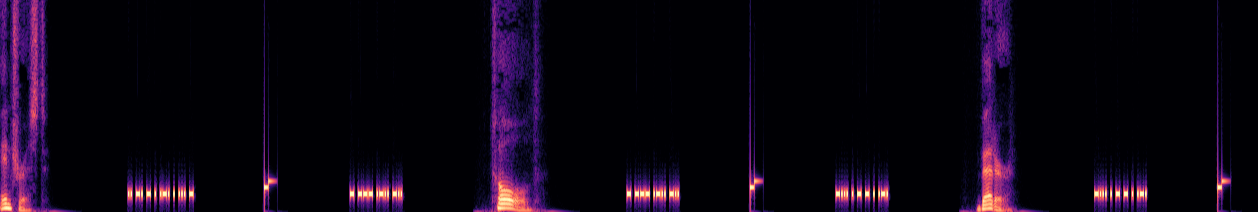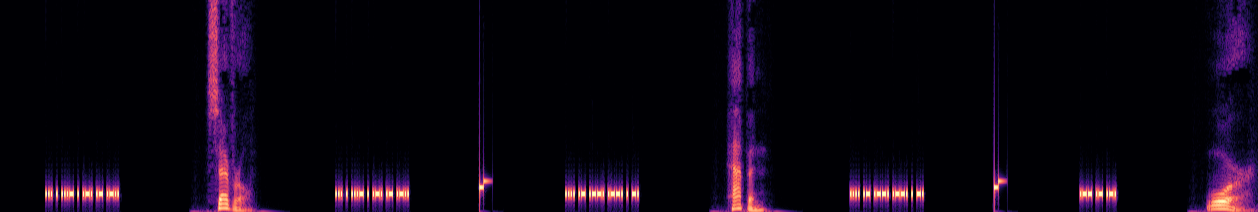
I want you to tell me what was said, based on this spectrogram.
Interest. Told. Better. Several. Happen. War.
